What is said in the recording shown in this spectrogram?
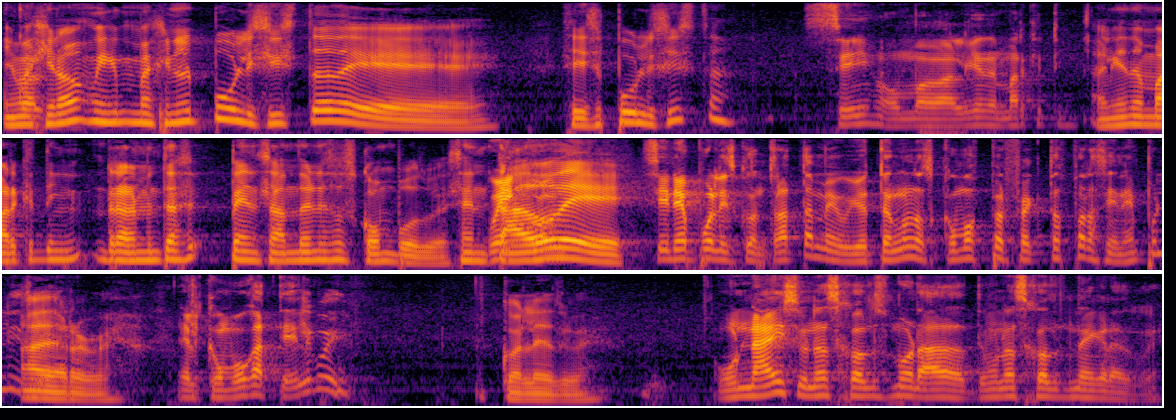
Imagino, me imagino el publicista de... ¿Se dice publicista? Sí, o alguien de marketing. Alguien de marketing realmente pensando en esos combos, güey. Sentado de... Cinépolis, contrátame, güey. Yo tengo los combos perfectos para Cinépolis. A güey. ver, güey. El combo Gatel, güey. ¿Cuál es, güey? Un ice, unas halls moradas, unas halls negras, güey.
